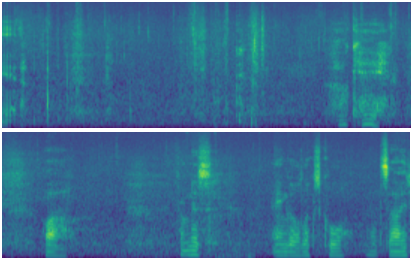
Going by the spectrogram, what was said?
Yeah. Okay. Wow. From this angle, looks cool outside.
